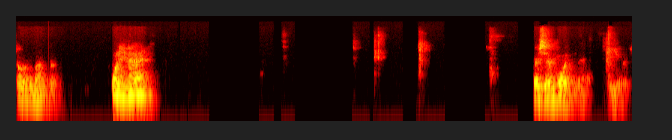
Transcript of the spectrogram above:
Total number, 29? Or is there more than that in yours?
